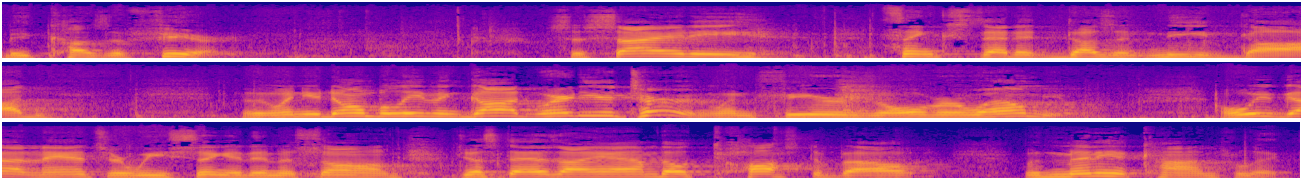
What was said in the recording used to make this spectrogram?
because of fear. Society thinks that it doesn't need God. When you don't believe in God, where do you turn when fears overwhelm you? Well, we've got an answer. We sing it in a song. Just as I am, though tossed about with many a conflict,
